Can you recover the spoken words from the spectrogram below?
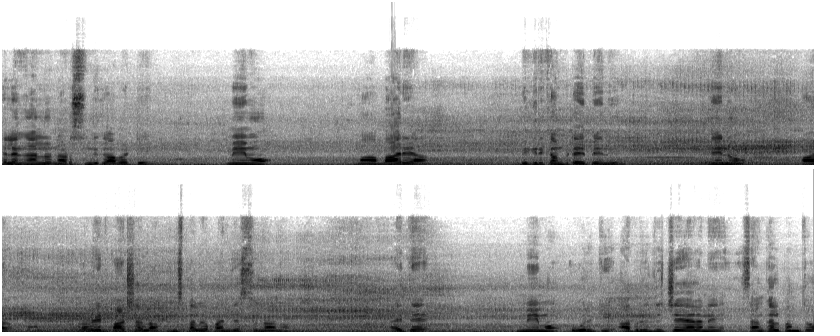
తెలంగాణలో నడుస్తుంది కాబట్టి మేము మా భార్య డిగ్రీ కంప్లీట్ అయిపోయింది. నేను పా ప్రైవేట్ పాఠశాల ప్రిన్సిపాల్గా పనిచేస్తున్నాను. అయితే మేము ఊరికి అభివృద్ధి చేయాలనే సంకల్పంతో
